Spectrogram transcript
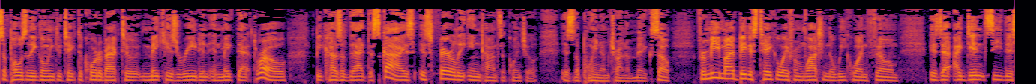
supposedly going to take the quarterback to make his read and, and make that throw because of that disguise is fairly inconsequential, is the point I'm trying to make. So for me, my biggest takeaway from watching the week one film is that I didn't see this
